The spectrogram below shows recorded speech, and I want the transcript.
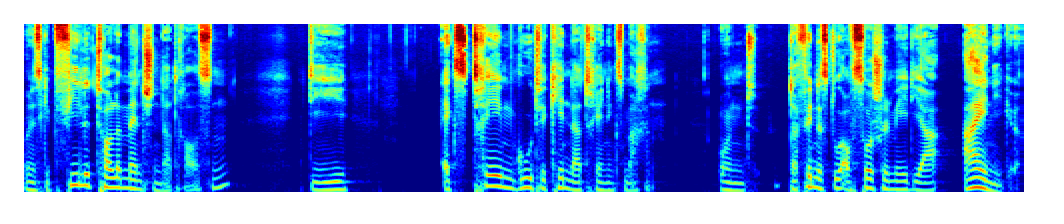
Und es gibt viele tolle Menschen da draußen, die extrem gute Kindertrainings machen. Und da findest du auf Social Media einige.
